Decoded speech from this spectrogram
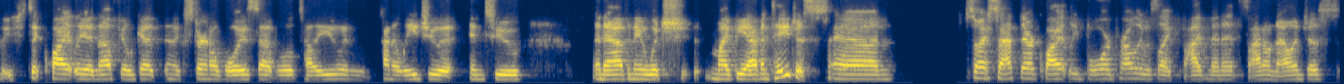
you sit quietly enough, you'll get an external voice that will tell you and kind of lead you into an avenue which might be advantageous. And so I sat there quietly bored, probably was like five minutes, I don't know, and just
